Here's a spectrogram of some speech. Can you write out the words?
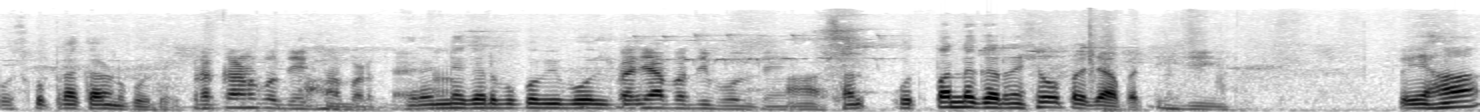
उसको प्रकरण को देख प्रकरण को देखना हाँ, पड़ता है। हिरण्य गर्भ को भी बोलते प्रजापति बोलते हैं। हाँ उत्पन्न करने से वो प्रजापति जी। तो यहाँ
